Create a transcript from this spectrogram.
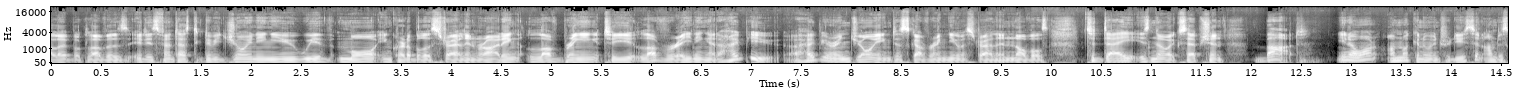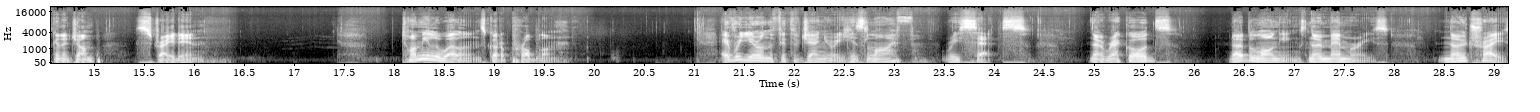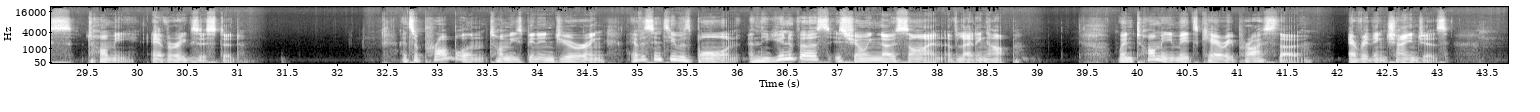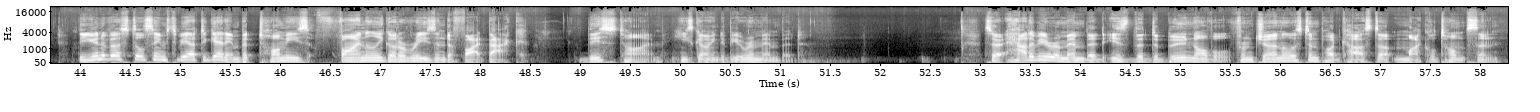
Hello, book lovers. It is fantastic to be joining you with more incredible Australian writing. Love bringing it to you. Love reading it. I hope you. I hope you're enjoying discovering new Australian novels. Today is no exception. But you know what? I'm not going to introduce it. I'm just going to jump straight in. Tommy Llewellyn's got a problem. Every year on the 5th of January, his life resets. No records, no belongings, no memories no trace Tommy ever existed. It's a problem Tommy's been enduring ever since he was born, and the universe is showing no sign of letting up. When Tommy meets Carey Price, though, everything changes. The universe still seems to be out to get him, but Tommy's finally got a reason to fight back. This time, he's going to be remembered. So, How to Be Remembered is the debut novel from journalist and podcaster Michael Thompson.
